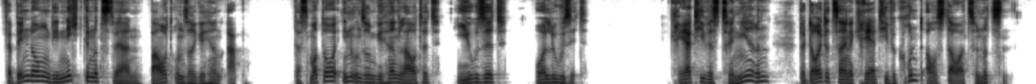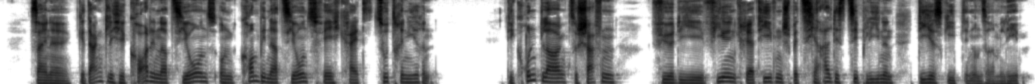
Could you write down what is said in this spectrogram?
Verbindungen, die nicht genutzt werden, baut unser Gehirn ab. Das Motto in unserem Gehirn lautet Use it or lose it. Kreatives Trainieren bedeutet seine kreative Grundausdauer zu nutzen, seine gedankliche Koordinations- und Kombinationsfähigkeit zu trainieren, die Grundlagen zu schaffen für die vielen kreativen Spezialdisziplinen, die es gibt in unserem Leben.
